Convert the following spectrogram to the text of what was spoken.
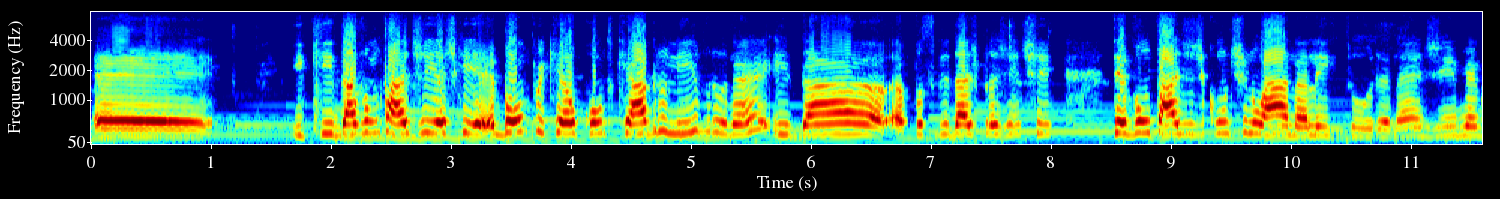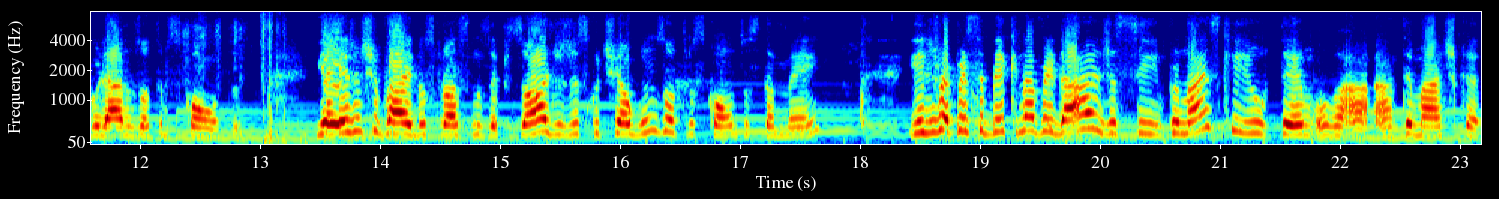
É... E que dá vontade, acho que é bom porque é o conto que abre o livro, né? E dá a possibilidade para a gente ter vontade de continuar na leitura, né? De mergulhar nos outros contos. E aí a gente vai, nos próximos episódios, discutir alguns outros contos também. E a gente vai perceber que, na verdade, assim, por mais que o tema, a, a temática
